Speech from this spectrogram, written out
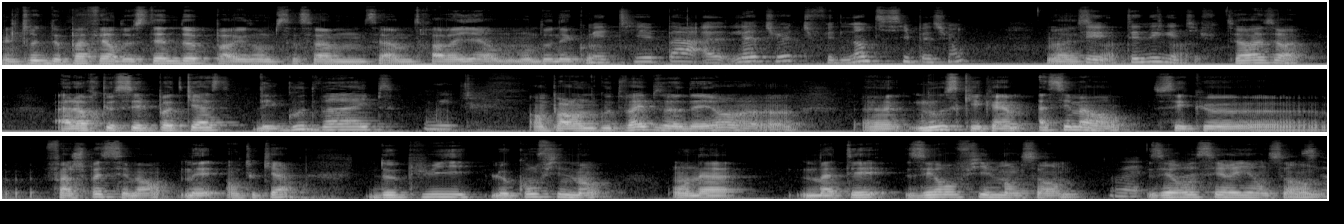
mais le truc de pas faire de stand-up, par exemple, ça, ça, va me- ça va me travailler à un moment donné, quoi. Mais t'y es pas. Là, tu vois, tu fais de l'anticipation, Ouais, c'est t'es vrai. t'es négatif. C'est vrai, c'est vrai. Alors que c'est le podcast des good vibes. Oui. En parlant de good vibes, euh, d'ailleurs, euh, euh, nous, ce qui est quand même assez marrant, c'est que. Enfin, je sais pas si c'est marrant, mais en tout cas, depuis le confinement, on a maté zéro film ensemble, Ouais. zéro vrai, série ensemble.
